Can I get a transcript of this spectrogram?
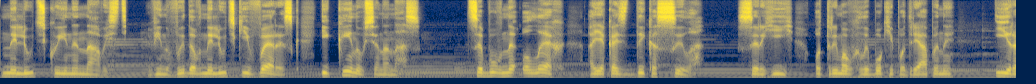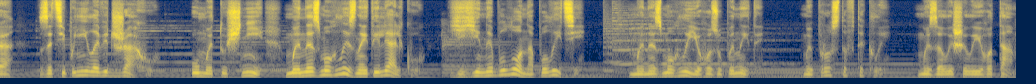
нелюдської ненависті. Він видав нелюдський вереск і кинувся на нас. Це був не Олег, а якась дика сила. Сергій отримав глибокі подряпини, Іра заціпеніла від жаху. У метушні ми не змогли знайти ляльку. Її не було на полиці. Ми не змогли його зупинити. Ми просто втекли. Ми залишили його там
